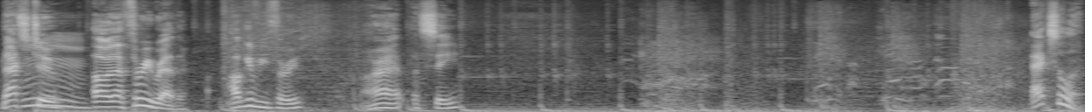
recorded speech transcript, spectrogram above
That's two. Mm. Oh, that's three rather. I'll give you three. All right, let's see. Excellent.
